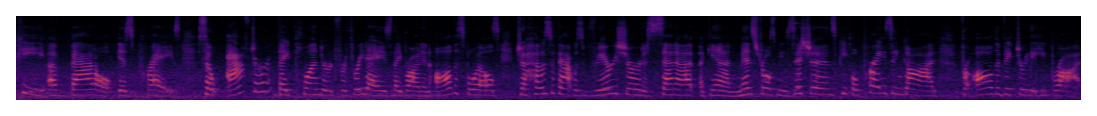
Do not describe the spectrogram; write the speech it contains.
P of battle is praise. So after they plundered for three days, and they brought in all the spoils. Jehoshaphat was very sure to set up again minstrels, musicians, people praising God for all the victory that he brought.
